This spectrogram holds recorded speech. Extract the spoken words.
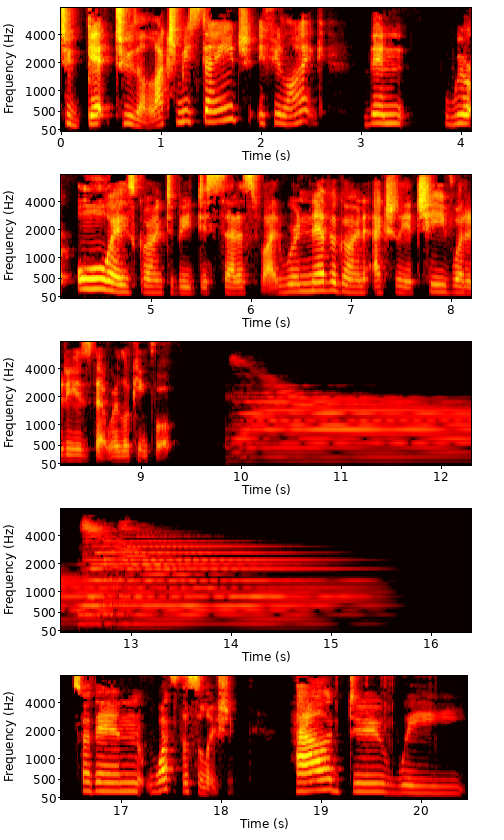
to get to the Lakshmi stage, if you like, then we're always going to be dissatisfied. We're never going to actually achieve what it is that we're looking for. So then, what's the solution? How do we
